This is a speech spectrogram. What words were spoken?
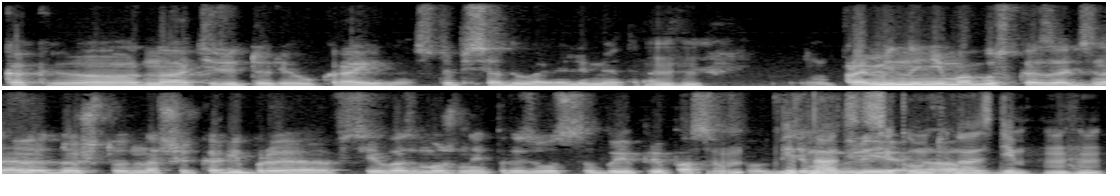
как э, на территории Украины, 152 миллиметра. Угу. Про мины не могу сказать. Знаю одно, что наши калибры, все возможные производства боеприпасов... 15 могли, секунд у нас, Дим. Угу.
